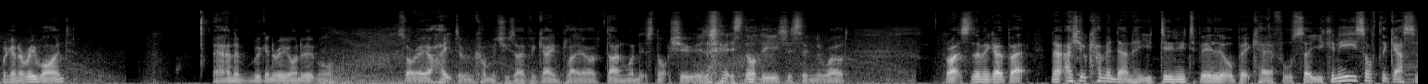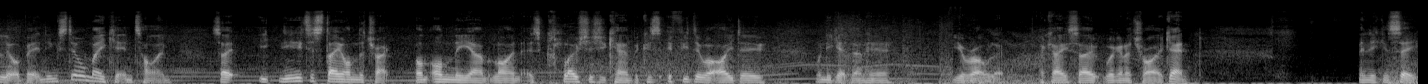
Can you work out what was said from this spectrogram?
we're going to rewind. And we're going to rewind a bit more. Sorry, I hate doing commentaries over gameplay I've done when it's not shooting. it's not the easiest thing in the world. Right, so then we go back. Now, as you're coming down here, you do need to be a little bit careful. So you can ease off the gas a little bit, and you can still make it in time. So you, you need to stay on the track, on, on the um, line as close as you can, because if you do what I do, when you get down here, you roll it. Okay, so we're going to try again. And you can see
